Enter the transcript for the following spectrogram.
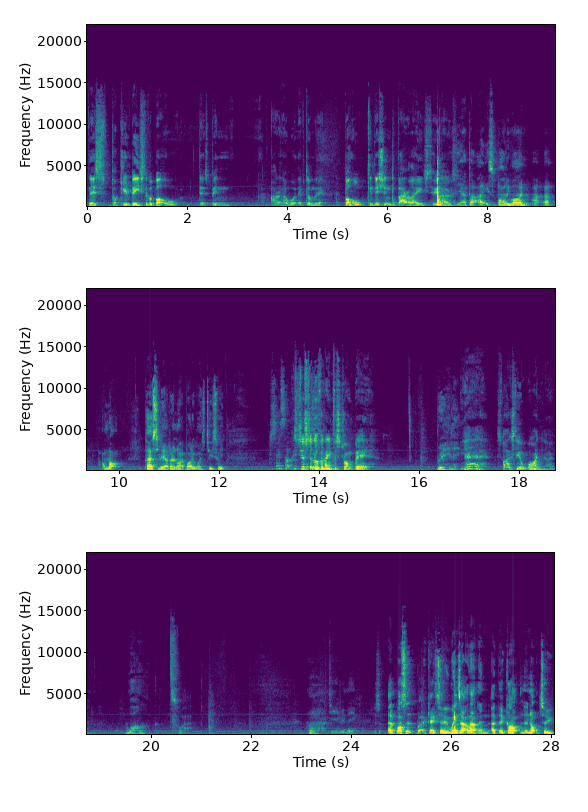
This fucking beast of a bottle that's been, I don't know what they've done with it. Bottle conditioned, barrel aged, who knows? Yeah, but uh, it's a barley wine. I, I, I'm not personally. I don't like barley wine. It's too sweet. It's, just another name for strong beer. Really? Yeah, it's not actually a wine, you know. What? Twat. Oh dear me. Uh, what's it? Okay, so who wins out of that then? Uh, they can't. They're not two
